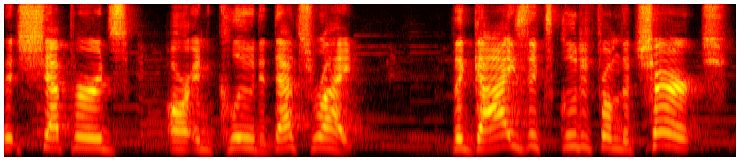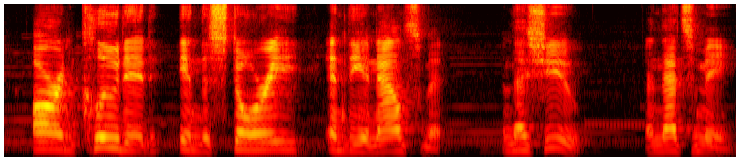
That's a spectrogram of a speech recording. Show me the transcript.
that shepherds are included. That's right. The guys excluded from the church are included in the story and the announcement. And that's you, and that's me.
